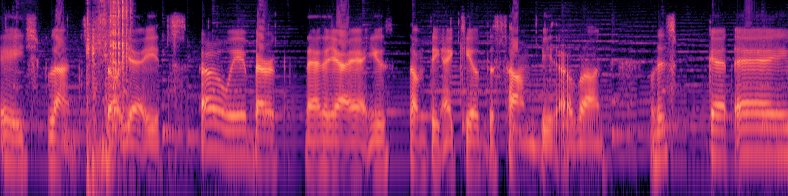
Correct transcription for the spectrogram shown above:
age plant. So yeah it's a way better yeah yeah use something i killed the zombie around. Let's get a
